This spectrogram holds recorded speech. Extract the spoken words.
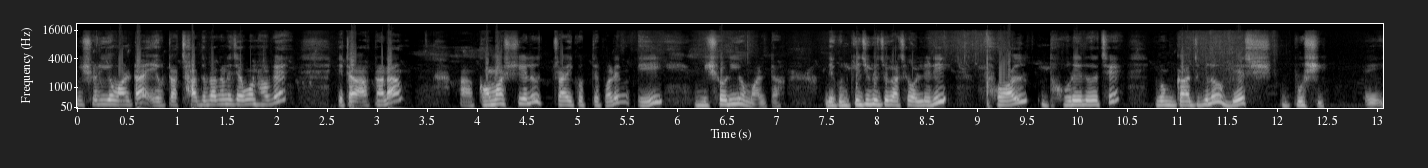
মিশরীয় মালটা এটা ছাদ বাগানে যেমন হবে এটা আপনারা কমার্শিয়ালও ট্রাই করতে পারেন এই মিশরীয় মালটা। দেখুন কিছু কিছু গাছে অলরেডি ফল ধরে রয়েছে এবং গাছগুলো বেশ বুশি। এই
